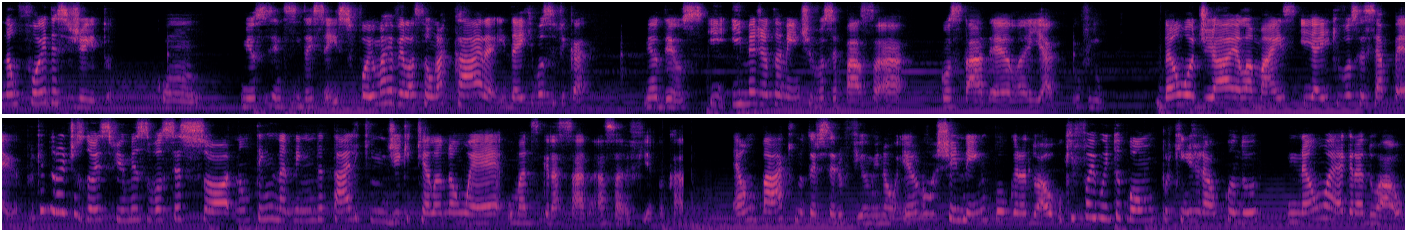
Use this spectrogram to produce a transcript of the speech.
não foi desse jeito com 1666. Foi uma revelação na cara, e daí que você fica, meu Deus. E imediatamente você passa a gostar dela e a, enfim, não odiar ela mais, e aí que você se apega. Porque durante os dois filmes você só não tem nenhum detalhe que indique que ela não é uma desgraçada, a Sarah Fia, no caso. É um baque no terceiro filme, não, eu não achei nem um pouco gradual, o que foi muito bom, porque em geral quando não é gradual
